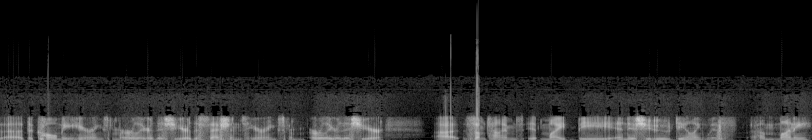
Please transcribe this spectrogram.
Uh, the Comey hearings from earlier this year, the Sessions hearings from earlier this year. Uh, sometimes it might be an issue dealing with uh, money.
